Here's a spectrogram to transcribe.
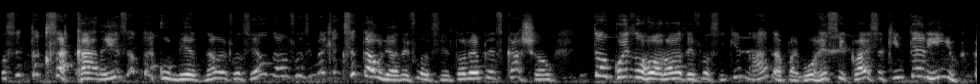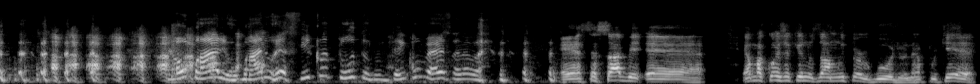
você tá com essa cara aí, você não tá com medo, não? Ele falou assim, eu não. Ele falou assim, mas o que, que você tá olhando? Ele falou assim, eu tô olhando para esse caixão. Então, coisa horrorosa. Ele falou assim, que nada, rapaz, vou reciclar isso aqui inteirinho. é o Mário, o Mário recicla tudo, não tem conversa, né? é, você sabe, é, é uma coisa que nos dá muito orgulho, né? Porque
